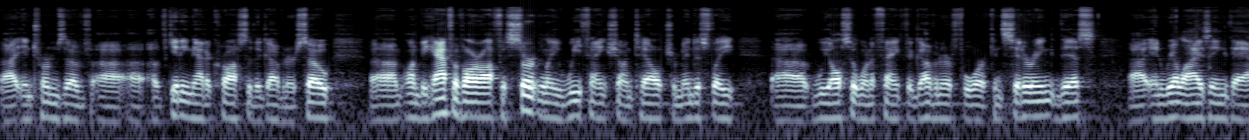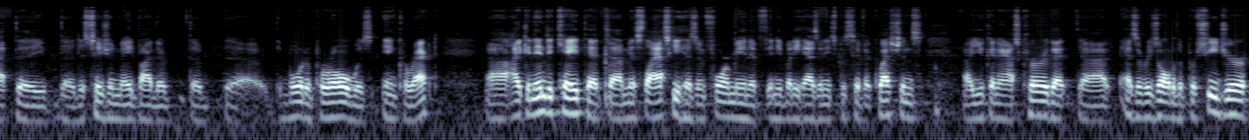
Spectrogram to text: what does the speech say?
in terms of, uh, uh, of getting that across to the governor. So, um, on behalf of our office, certainly we thank Chantel tremendously. Uh, we also want to thank the governor for considering this uh, and realizing that the, the decision made by the, the, the Board of Parole was incorrect. Uh, I can indicate that uh, Ms. Lasky has informed me, and if anybody has any specific questions, uh, you can ask her that as a result of the procedure,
